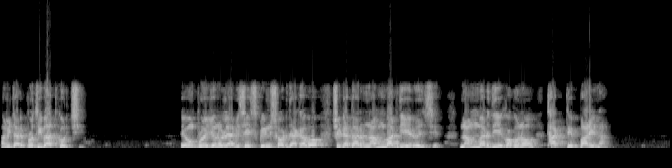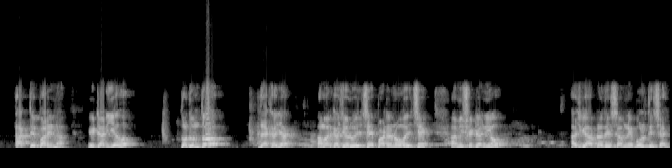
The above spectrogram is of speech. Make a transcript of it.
আমি তার প্রতিবাদ করছি। এবং প্রয়োজন হলে আমি সেই স্ক্রিনশট দেখাবো, সেটা তার নাম্বার দিয়ে রয়েছে। নাম্বার দিয়ে কখনো থাকতে পারে না। থাকতে পারে না। এটার ইয়ে হোক, তদন্ত দেখা যাক। আমার কাছে রয়েছে, পাঠানো হয়েছে। আমি সেটা নিয়েও আজকে আপনাদের সামনে বলতে চাই।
